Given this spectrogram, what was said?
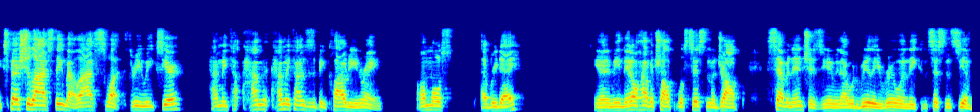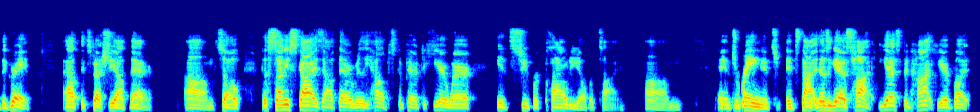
Especially last thing about last what three weeks here. How many t- how, how many times has it been cloudy and rain? Almost every day. You know what I mean? They don't have a tropical system to drop seven inches. You know, I mean? that would really ruin the consistency of the grape, out, especially out there. Um, so the sunny skies out there really helps compared to here where it's super cloudy all the time. Um, and it's rain. It's it's not. It doesn't get as hot. Yeah, it's been hot here, but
